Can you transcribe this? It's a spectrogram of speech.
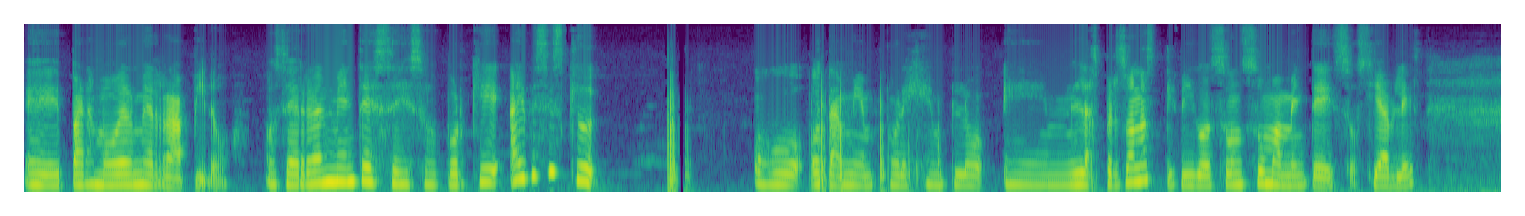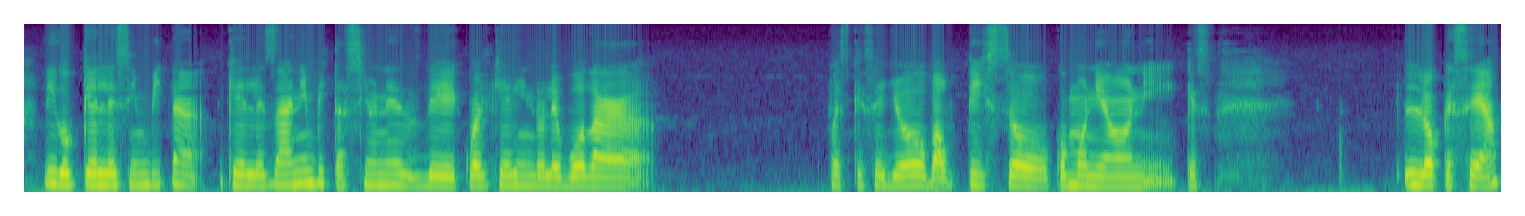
eh, para moverme rápido. O sea, realmente es eso, porque hay veces que o, también, por ejemplo, em, las personas que digo son sumamente sociables, digo que les invita, que les dan invitaciones de cualquier índole, boda, pues qué sé yo, bautizo, comunión y que es lo que sea.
